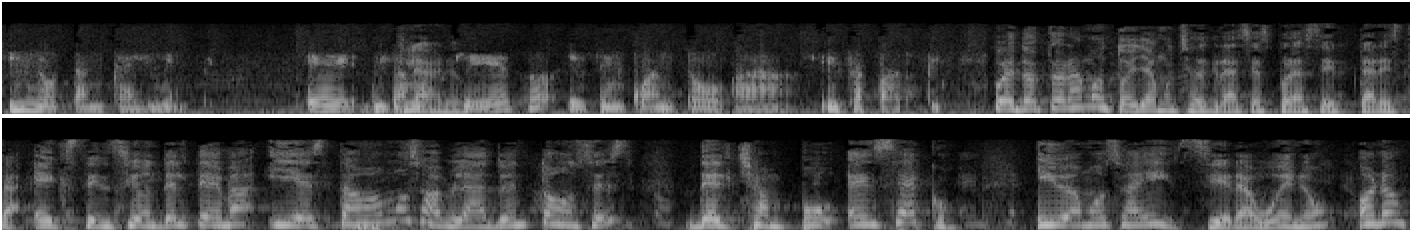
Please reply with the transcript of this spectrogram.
y no tan caliente. Eh, digamos que eso es en cuanto a esa parte. Pues doctora Montoya, muchas gracias por aceptar esta extensión del tema y estábamos hablando entonces del champú en seco. Y vamos ahí, si era bueno o no.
